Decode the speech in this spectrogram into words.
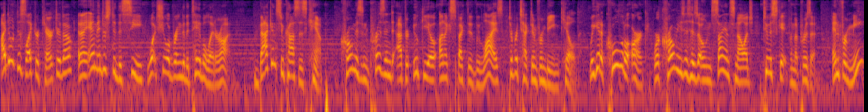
I don't dislike her character though, and I am interested to see what she will bring to the table later on. Back in Tsukasa's camp, Chrome is imprisoned after Ukyo unexpectedly lies to protect him from being killed. We get a cool little arc where Chrome uses his own science knowledge to escape from the prison. And for me,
